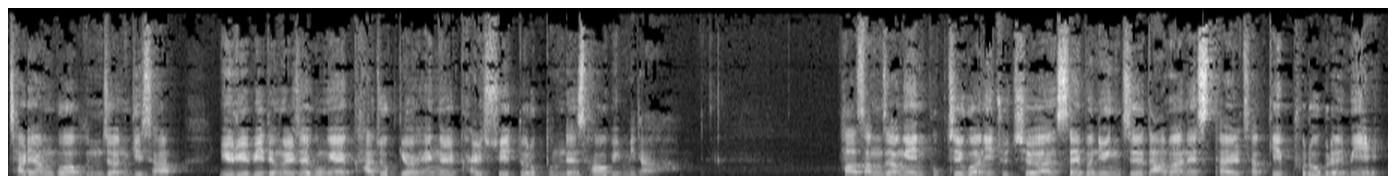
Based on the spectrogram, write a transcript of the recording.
차량과 운전기사, 유류비 등을 제공해 가족 여행을 갈 수 있도록 돕는 사업입니다. 하상장애인 복지관이 주최한 세븐윙즈 나만의 스타일 찾기 프로그램이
